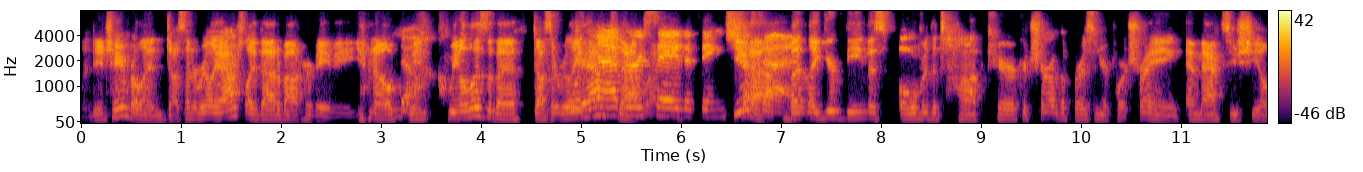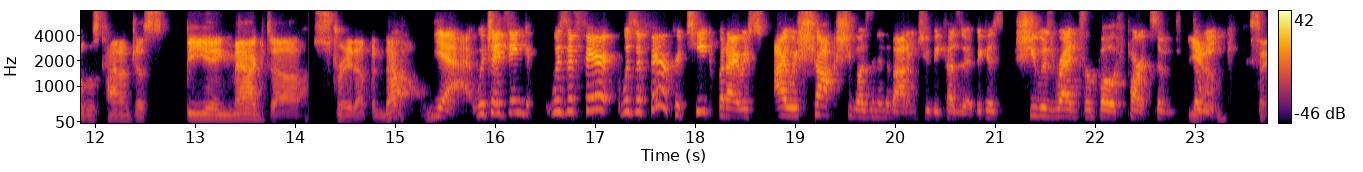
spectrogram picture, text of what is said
Lindy Chamberlain doesn't really act like that about her baby. You know, No. Queen, Queen Elizabeth doesn't really Would act never that way. say the things she yeah, said. but like you're being this over the top caricature of the person you're portraying, and Maxi Shield was kind of just being Magda straight up and down. yeah, which I think was a fair was a fair critique, but I was I was shocked she wasn't in the bottom two because of it because she was read for both parts of the Yeah. week. Same.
